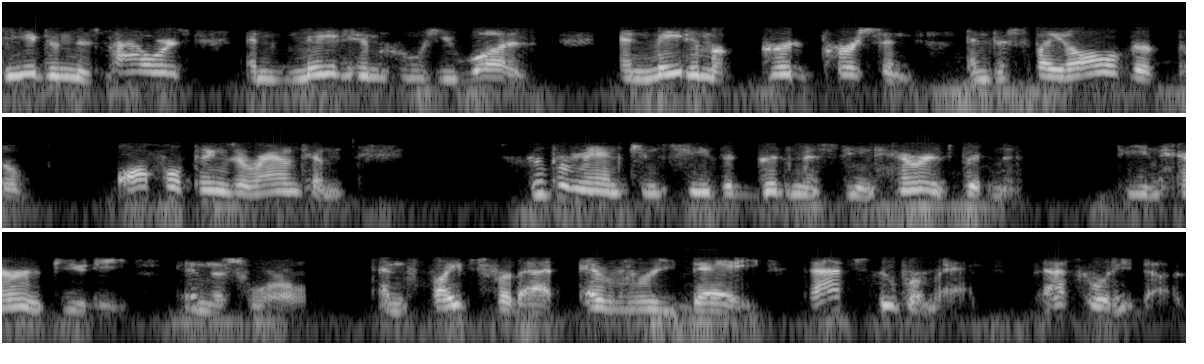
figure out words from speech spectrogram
gave him his powers and made him who he was and made him a good person. And despite all the, the awful things around him, Superman can see the goodness, the inherent goodness, the inherent beauty in this world and fights for that every day. That's Superman. That's what he does.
